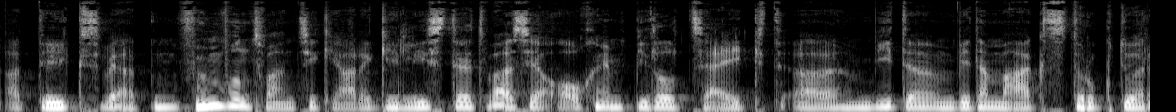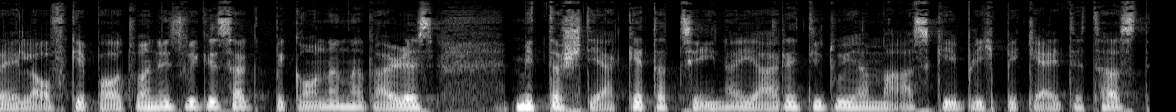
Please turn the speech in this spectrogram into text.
ATX-Werten 25 Jahre gelistet, was ja auch ein bisschen zeigt, äh, wie der, wie der Markt strukturell aufgebaut worden ist. Wie gesagt, begonnen hat alles mit der Stärke der 10er Jahre, die du ja maßgeblich begleitet hast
